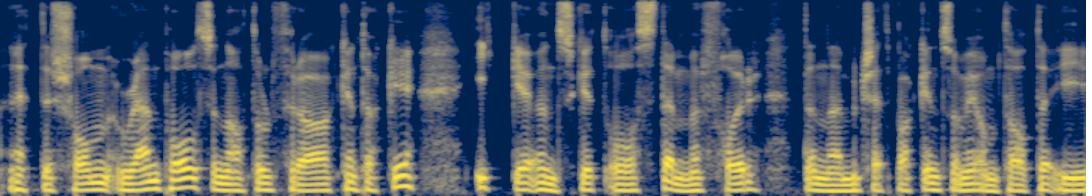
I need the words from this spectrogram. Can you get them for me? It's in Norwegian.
ettersom Rand Paul, senatoren fra Kentucky, ikke ønsket å stemme for denne budsjettpakken som vi omtalte i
